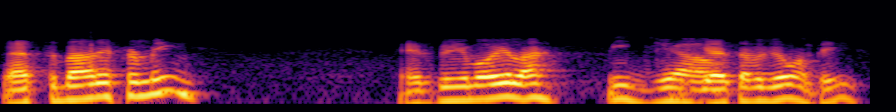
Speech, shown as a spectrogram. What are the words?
that's about it for me. It's been your boy Eli. Me, Joe. You guys have a good one. Peace.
